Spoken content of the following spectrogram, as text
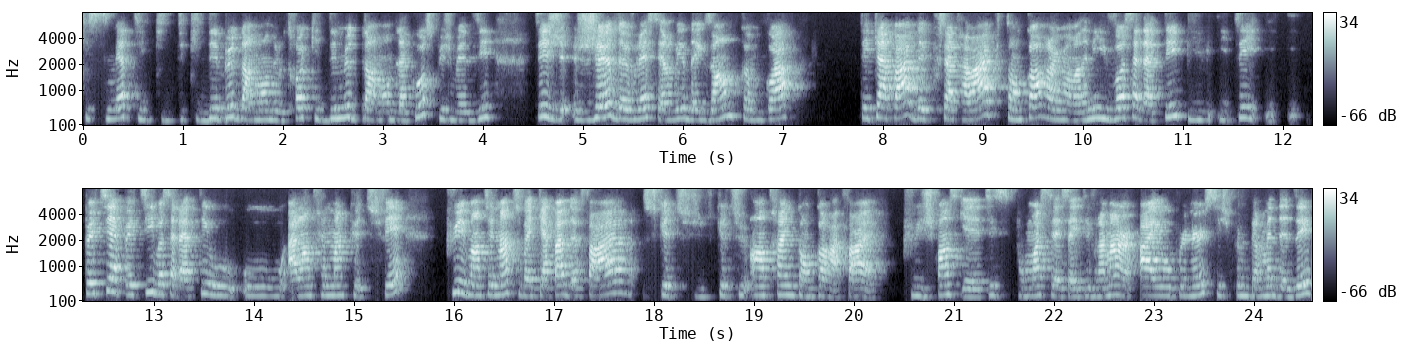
qui se mettent, qui, qui, qui débutent dans le monde ultra, qui débutent dans le monde de la course. Puis, je me dis, tu sais, je, devrais servir d'exemple comme quoi tu es capable de pousser à travers, puis ton corps, à un moment donné, il va s'adapter, puis petit à petit, il va s'adapter au, à l'entraînement que tu fais. Puis éventuellement, tu vas être capable de faire ce que tu, que tu entraînes ton corps à faire. Puis je pense que pour moi, ça, a été vraiment un eye-opener, si je peux me permettre de dire.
